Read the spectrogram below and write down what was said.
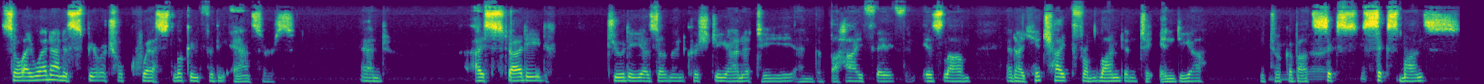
So I went on a spiritual quest looking for the answers. And I studied Judaism and Christianity and the Baha'i faith and Islam. And I hitchhiked from London to India. It took mm, about six six months.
